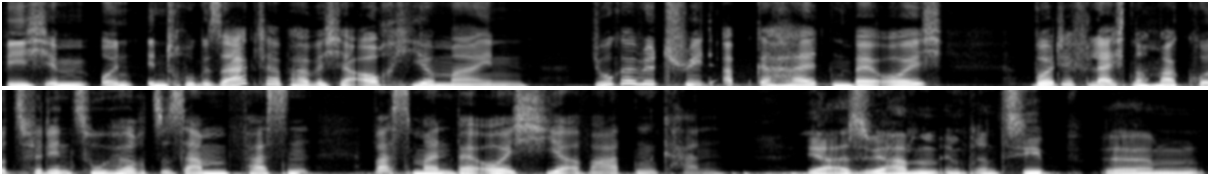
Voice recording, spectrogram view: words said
Wie ich im Intro gesagt habe, habe ich ja auch hier mein Yoga Retreat abgehalten bei euch. Wollt ihr vielleicht noch mal kurz für den Zuhörer zusammenfassen, was man bei euch hier erwarten kann? Ja, also wir haben im Prinzip ähm,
